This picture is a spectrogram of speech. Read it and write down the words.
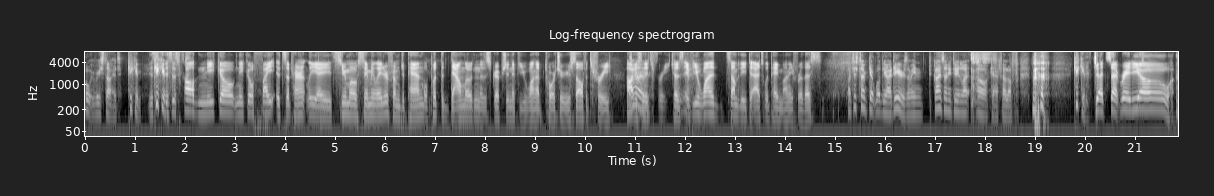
Oh, it restarted. Kick him. This, Kick him. this is called Nico Nico Fight. It's apparently a sumo simulator from Japan. We'll put the download in the description if you want to torture yourself. It's free. Obviously, it's free because if you wanted somebody to actually pay money for this, I just don't get what the idea is. I mean, the guy's only doing like. Oh, okay, I fell off. Kick him. Jet Set Radio.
